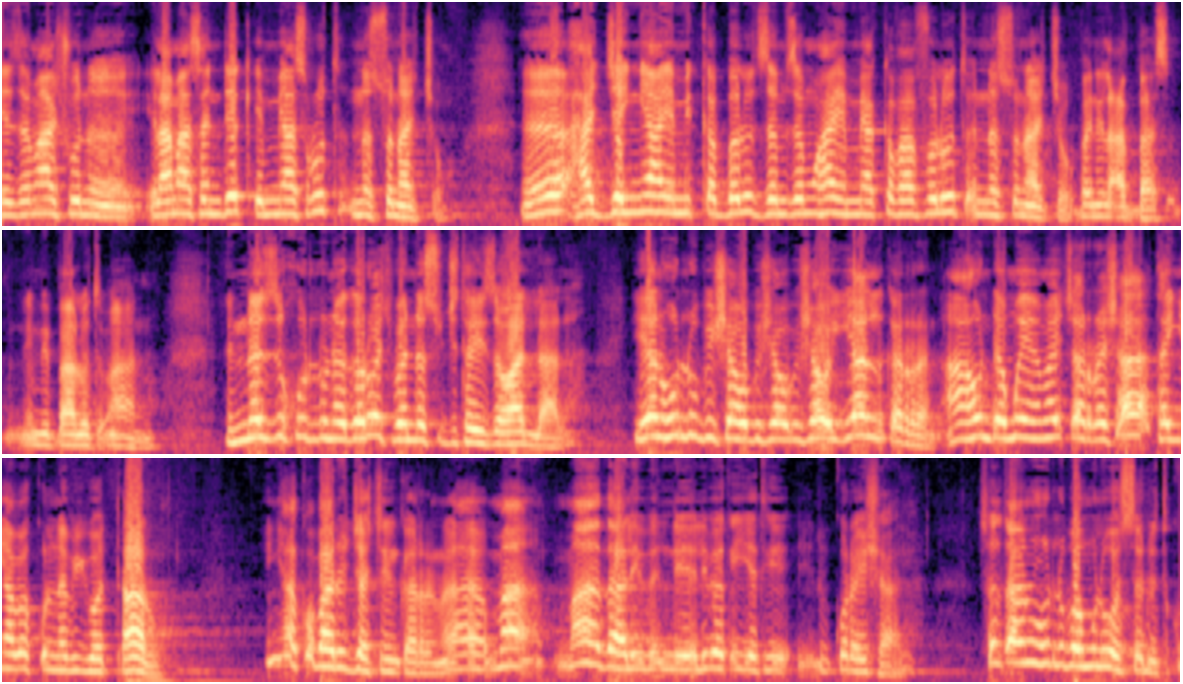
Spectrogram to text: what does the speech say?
የዘማቹን ኢላማ ሰንደቅ የሚያስሩት እነሱ ናቸው። ሀጀኛ የሚቀበሉት ዘምዘም ውሃ የሚያከፋፍሉት እነሱ ናቸው። በኒል አባስ የሚባሉት ማለት ነው። እነዚህ ሁሉ ነገሮች በእነሱ እጅ ተይዘዋል አለ። ይህን ሁሉ ቢሻው ቢሻው ቢሻው እያልን ቀረን። አሁን ደግሞ የመጨረሻ ተኛ በኩል ነቢይ ወጣ አሉ እኛ እኮ ባዶ እጃችን ቀረን። ማዛ ሊበቅየት ቁረይሽ አለ። ስልጣኑን ሁሉ በሙሉ ወሰዱት እኮ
